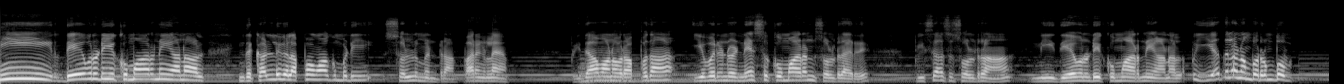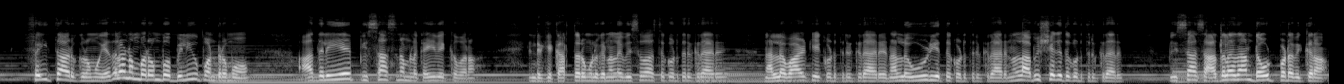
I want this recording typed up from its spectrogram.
நீர் தேவனுடைய குமாரனே ஆனால் இந்த கல்லுகள் அப்பமாகும்படி சொல்லும் என்றான் பாருங்களேன் பிதாவானவர் அப்போதான் இவரினுடைய நேசகுமாரன் சொல்கிறாரு பிசாசு சொல்கிறான் நீ தேவனுடைய குமாரனே ஆனால் அப்போ எதில் நம்ம ரொம்ப ஃபெய்த்தாக இருக்கிறோமோ எதில் நம்ம ரொம்ப பிலீவ் பண்ணுறோமோ அதுலேயே பிசாசு நம்மளை கை வைக்க வரான். இன்றைக்கு கர்த்தர் உங்களுக்கு நல்ல விசுவாசத்தை கொடுத்துருக்கிறாரு நல்ல வாழ்க்கையை கொடுத்துருக்கிறாரு நல்ல ஊழியத்தை கொடுத்துருக்கிறாரு நல்ல அபிஷேகத்தை கொடுத்துருக்கிறாரு. பிசாசு அதில் தான் டவுட் பட வைக்கிறான்.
